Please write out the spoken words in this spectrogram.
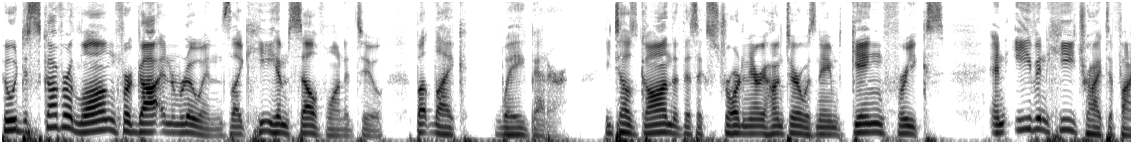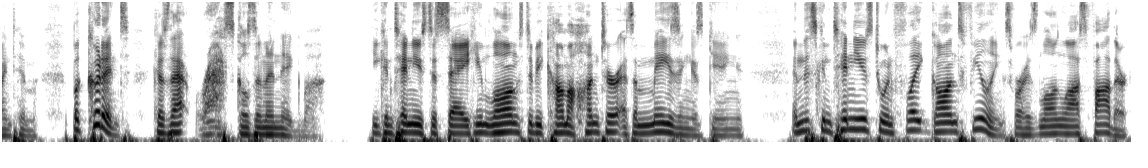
who would discover long forgotten ruins like he himself wanted to, but like way better. He tells Gon that this extraordinary hunter was named Ging Freaks, and even he tried to find him, but couldn't, because that rascal's an enigma. He continues to say he longs to become a hunter as amazing as Ging, and this continues to inflate Gon's feelings for his long lost father,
